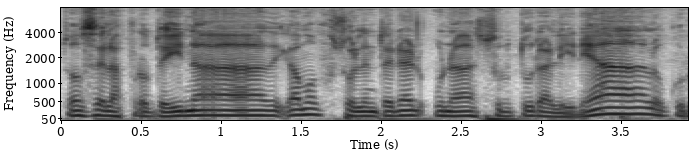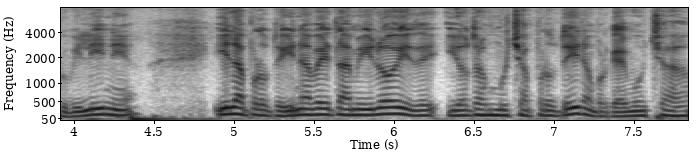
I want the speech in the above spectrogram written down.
Entonces las proteínas, digamos, suelen tener una estructura lineal o curvilínea y la proteína beta amiloide y otras muchas proteínas, porque hay muchas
